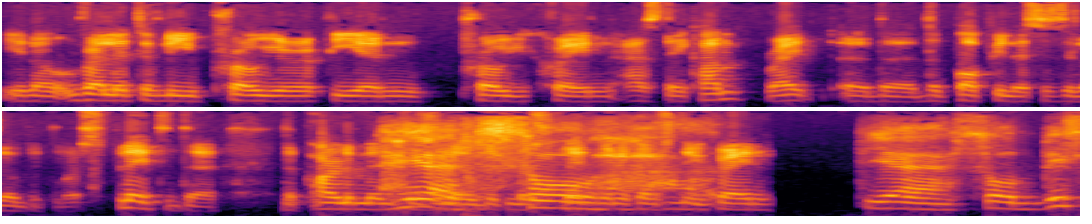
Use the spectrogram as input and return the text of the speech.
you know, relatively pro-European, pro-Ukraine as they come. Right, uh, the the populace is a little bit more split. The the parliament yeah, is a little bit more split when it comes to Ukraine. Yeah, so this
